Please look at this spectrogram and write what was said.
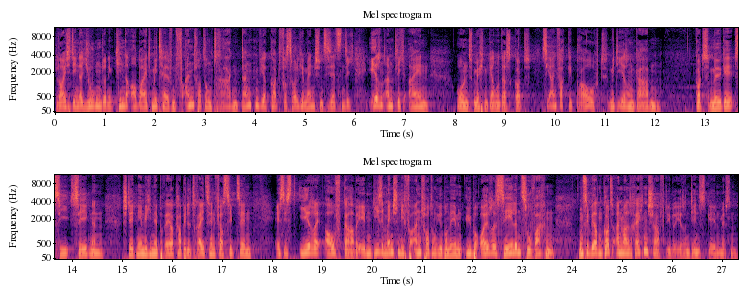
Leute, die in der Jugend oder in Kinderarbeit mithelfen, Verantwortung tragen. Danken wir Gott für solche Menschen. Sie setzen sich ehrenamtlich ein und möchten gerne, dass Gott sie einfach gebraucht mit ihren Gaben. Gott möge sie segnen. Steht nämlich in Hebräer Kapitel 13, Vers 17. Es ist ihre Aufgabe, eben diese Menschen, die Verantwortung übernehmen, über eure Seelen zu wachen und sie werden Gott einmal Rechenschaft über ihren Dienst geben müssen.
